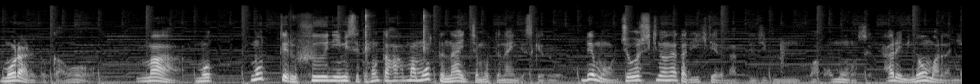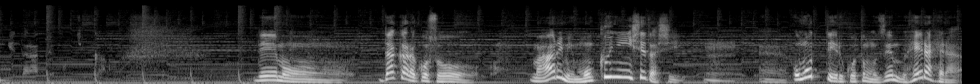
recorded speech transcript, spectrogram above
モラルとかを、まあ、も、持ってる風に見せて、本当はあんま持ってないっちゃ持ってないんですけど、でも常識の中で生きてるなって自分は思うんですよね。ある意味ノーマルな人間だなって思うっていうか。でも、だからこそ、まあある意味黙認してたし、うん。うん思っていることも全部ヘラヘラ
